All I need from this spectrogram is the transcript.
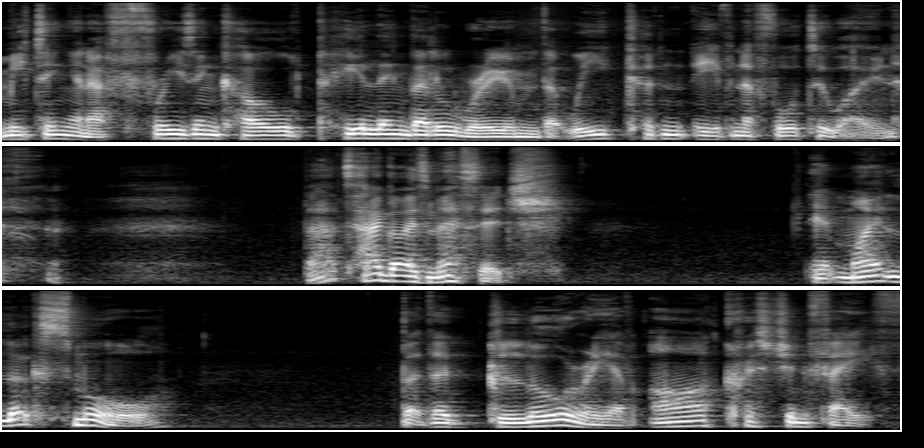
meeting in a freezing cold, peeling little room that we couldn't even afford to own? That's Haggai's message. It might look small, but the glory of our Christian faith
